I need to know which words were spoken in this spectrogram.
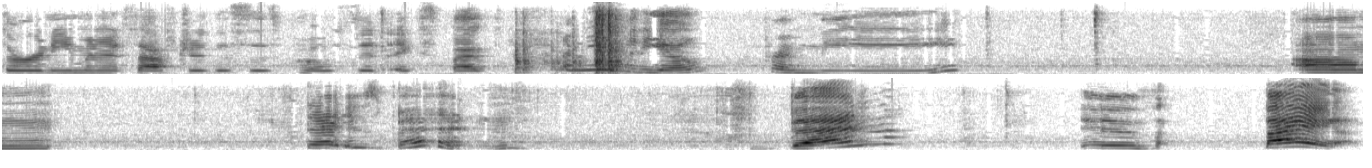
30 minutes after this is posted, expect a new video from me. Um, that is Ben. Ben is bad.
